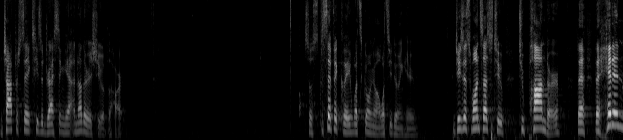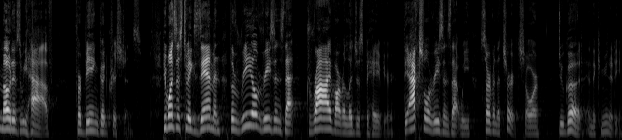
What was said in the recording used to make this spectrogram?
In chapter 6, he's addressing yet another issue of the heart. So, specifically, what's going on? What's he doing here? Jesus wants us to, to ponder the, the hidden motives we have for being good Christians. He wants us to examine the real reasons that drive our religious behavior, the actual reasons that we serve in the church or do good in the community.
